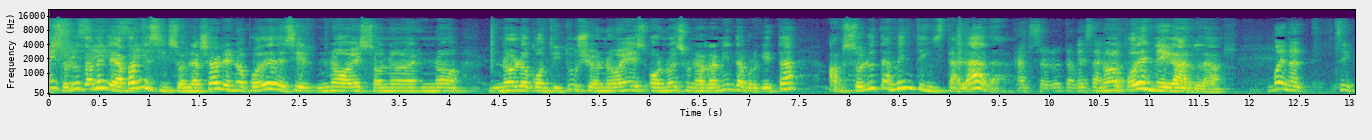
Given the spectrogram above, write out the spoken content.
Sí, sí, absolutamente. sí, Aparte sí. es insoslayable, no podés decir, no, eso no, no, no lo constituye o no es, o no es una herramienta, porque está absolutamente instalada. Absolutamente. Exacto. No podés negarla. Bueno, sí,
